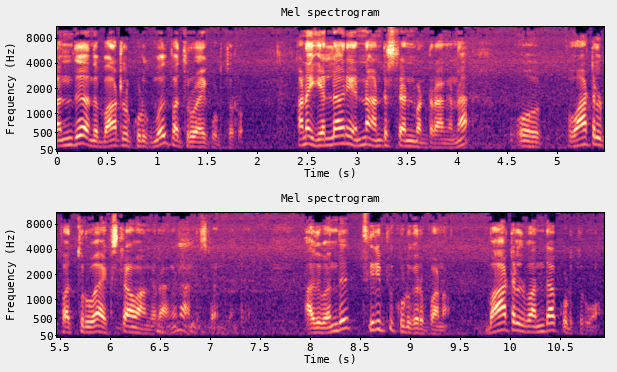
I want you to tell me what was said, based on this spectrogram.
வந்து அந்த பாட்டில் கொடுக்கும்போது பத்து ரூபாய்க்கு கொடுத்துட்றோம் ஆனால் எல்லோரும் என்ன அண்டர்ஸ்டாண்ட் பண்ணுறாங்கன்னா பாட்டில் பத்து ரூபா எக்ஸ்ட்ரா வாங்குறாங்கன்னு அண்டர்ஸ்டாண்ட் பண்ணுறாங்க அது வந்து திருப்பி கொடுக்குற பணம். பாட்டில் வந்தால் கொடுத்துருவோம்.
